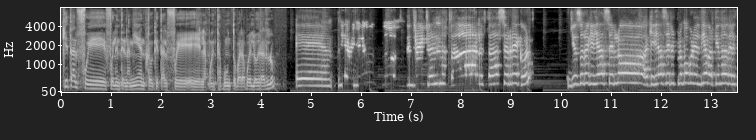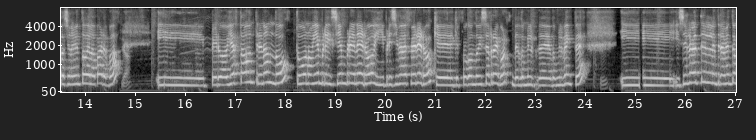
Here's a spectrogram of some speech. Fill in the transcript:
¿Qué tal fue, fue el entrenamiento? ¿Qué tal fue eh, la puesta a punto para poder lograrlo? Eh, mira, primero, no, dentro del plan no estaba, no estaba hacer récord. Yo solo quería hacerlo, quería hacer el plomo por el día partiendo desde el estacionamiento de La Parva. ¿Ya? Y, pero había estado entrenando todo noviembre, diciembre, enero y principios de febrero, que, que fue cuando hice el récord del 2020. Y, y, simplemente el entrenamiento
